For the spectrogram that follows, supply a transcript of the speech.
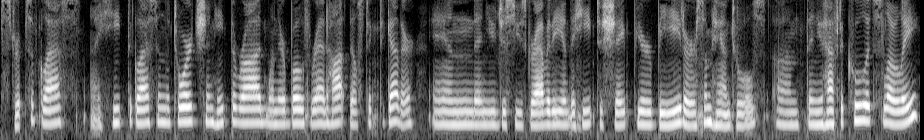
strips of glass, I heat the glass in the torch and heat the rod. When they're both red hot, they'll stick together. And then you just use gravity and the heat to shape your bead or some hand tools. Um, then you have to cool it slowly.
